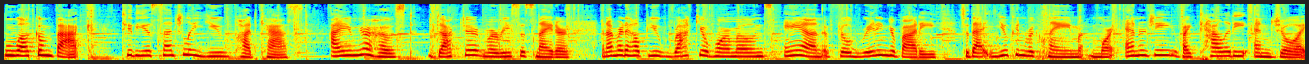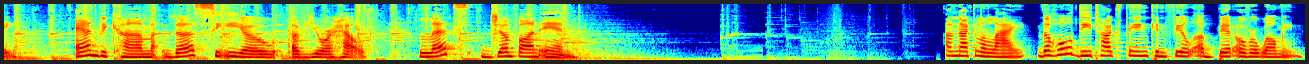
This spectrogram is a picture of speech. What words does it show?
Welcome back to the Essentially You podcast. I am your host, Dr. Mariza Snyder, and I'm here to help you rock your hormones and feel great in your body so that you can reclaim more energy, vitality, and joy and become the CEO of your health. Let's jump on in. I'm not gonna lie, the whole detox thing can feel a bit overwhelming,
